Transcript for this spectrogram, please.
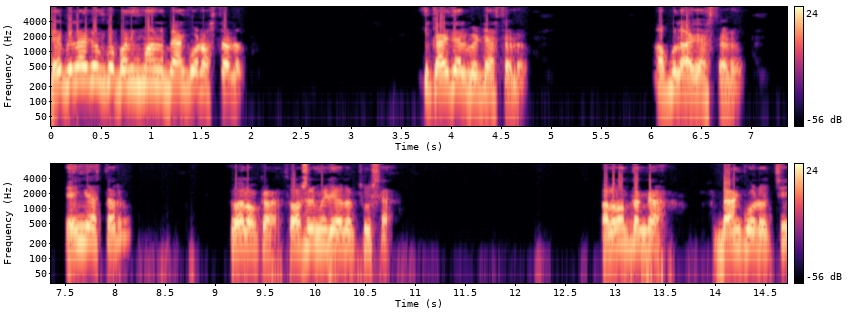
రేపు ఇలాగే ఇంకో పనికి మాలిన బ్యాంక్ కూడా వస్తాడు. ఈ కాగితాలు పెట్టేస్తాడు. అప్పులు ఆగేస్తాడు. ఏం చేస్తారు? ఇవాళ ఒక సోషల్ మీడియాలో చూసా బలవంతంగా బ్యాంక్ వాడు వచ్చి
